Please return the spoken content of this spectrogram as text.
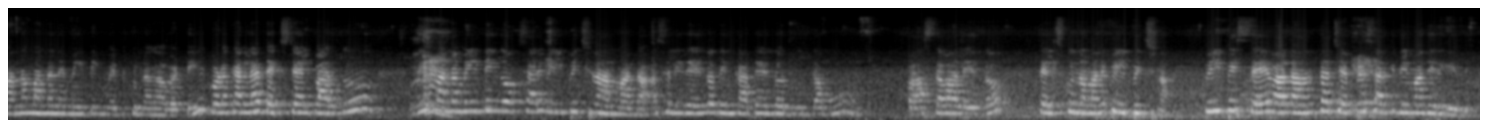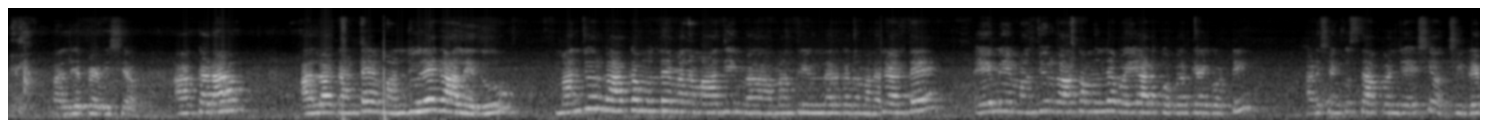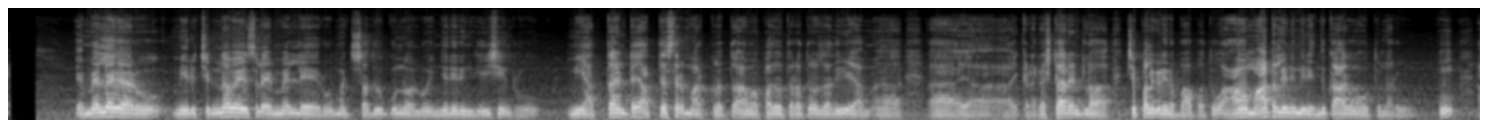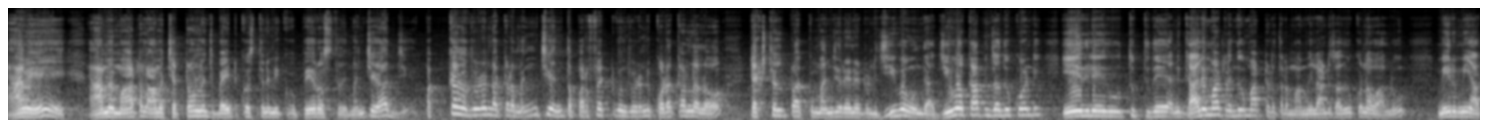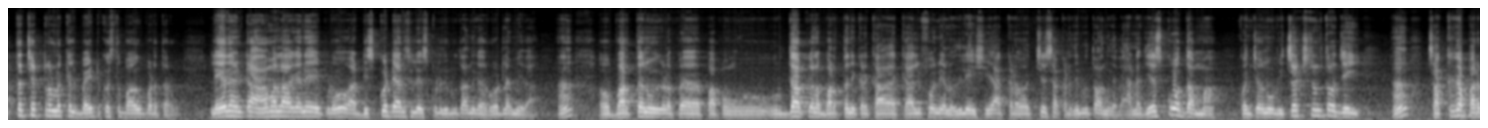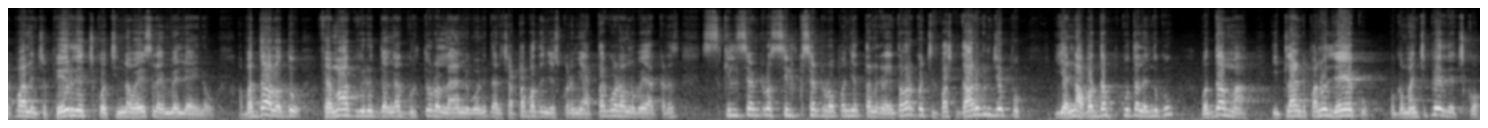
మొన్న మొన్ననే మీటింగ్ పెట్టుకున్నా కాబట్టి కొడకల్లా టెక్స్టైల్ పార్కు మొన్న మీటింగ్ ఒకసారి పిలిపించిన అనమాట అసలు ఇదేందో దీని కథ ఏందో చూద్దాము. వాస్తవాలు ఏందో తెలుసుకుందామని పిలిపించిన. పిలిపిస్తే వాళ్ళంతా చెప్పేసరికి ధీమా తిరిగింది. వాళ్ళు చెప్పే విషయం. అక్కడ అలాట్ అంటే మంజూరే కాలేదు. మంజూరు కాకముందే మన మాజీ మంత్రి ఉన్నారు కదా మన అంటే ఏమి మంజూరు కాకముందే పోయి ఆడ కొబ్బరికాయ కొట్టి ఆడ శంకుస్థాపన చేసి వచ్చిండ్రు. ఎమ్మెల్యే గారు మీరు చిన్న వయసులో ఎమ్మెల్యే మంచి చదువుకున్న వాళ్ళు ఇంజనీరింగ్ చేసిండ్రు మీ అత్త అంటే అత్యవసర మార్కులతో ఆమె పదో తరగతి చదివి ఆ, ఇక్కడ రెస్టారెంట్లో చెప్పలు గడిన బాపతు ఆమె మాటలని మీరు ఎందుకు ఆగమవుతున్నారు? ఆమె ఆమె మాటలు ఆమె చట్టం నుంచి బయటకు వస్తేనే మీకు ఒక పేరు వస్తుంది. మంచిగా పక్కగా చూడండి అక్కడ మంచి ఎంత పర్ఫెక్ట్గా చూడండి. కొడకండ్లలో టెక్స్టైల్ పార్క్ మంజూరైనటువంటి జీవో ఉంది. ఆ జీవో కాపీని చదువుకోండి. ఏది లేదు ఉత్తుత్తిదే అని గాలి మాటలు ఎందుకు మాట్లాడతారు మా మీలాంటి చదువుకున్న వాళ్ళు మీరు మీ అత్త చట్టంలోకి వెళ్ళి బయటకు వస్తే బాగుపడతారు. లేదంటే ఆమెలాగానే ఇప్పుడు ఆ డిస్కో డ్యాన్సులు వేసుకుంటూ తిరుగుతుంది కదా రోడ్ల మీద. ఓ భర్తను ఇక్కడ పాపం వృద్ధాప్యాల భర్తని ఇక్కడ కాలిఫోర్నియాలో వదిలేసి అక్కడ వచ్చేసి అక్కడ తిరుగుతా ఉంది కదా. అలా చేసుకోవద్దమ్మా. కొంచెం నువ్వు విచక్షణతో చేయి చక్కగా పరిపాలించు పేరు తెచ్చుకో చిన్న వయసులో ఎమ్మెల్యే అయినావు. అబద్ధాలు వద్దు. ఫెమాకు విరుద్ధంగా గుర్తూరు ల్యాండ్లు కొని దాన్ని చట్టబద్ధం చేసుకోవడం. మీ అత్తగూడలు పోయి అక్కడ skill centre silk centre open చేస్తాను కదా. ఎంతవరకు వచ్చింది? ఫస్ట్ దాని గురించి చెప్పు. ఇవన్నీ అబద్ధపు కూతలు ఎందుకు? వద్దమ్మా. ఇట్లాంటి పనులు చేయకు. ఒక మంచి పేరు తెచ్చుకో.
